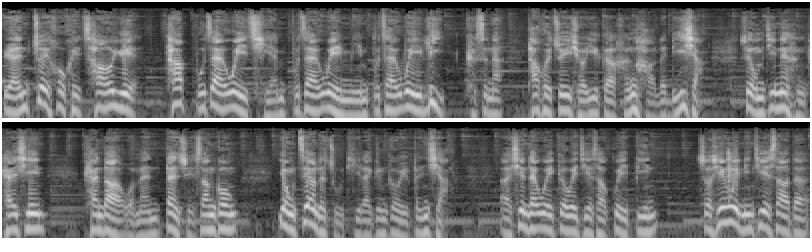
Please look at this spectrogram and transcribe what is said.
人最后会超越，他不再为钱，不再为名，不再为利，可是呢，他会追求一个很好的理想。所以我们今天很开心看到我们淡水商工用这样的主题来跟各位分享。呃，现在为各位介绍贵宾。首先为您介绍的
